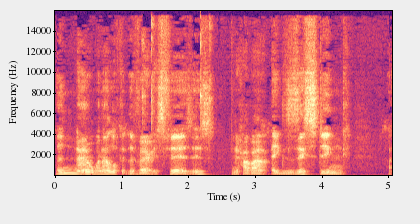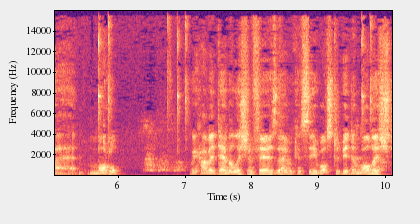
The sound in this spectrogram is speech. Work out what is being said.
and now when I look at the various phases, we have our existing uh, model. We have a demolition phase there, we can see what's to be demolished,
